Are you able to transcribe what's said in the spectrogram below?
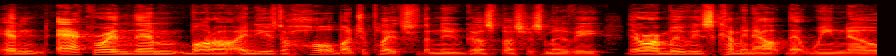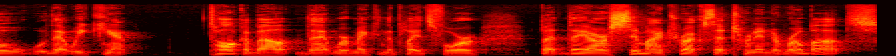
And Aykroyd and them bought all, and used a whole bunch of plates for the new Ghostbusters movie. There are movies coming out that we know that we can't talk about that we're making the plates for, but they are semi trucks that turn into robots.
